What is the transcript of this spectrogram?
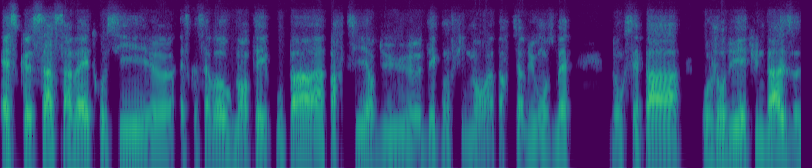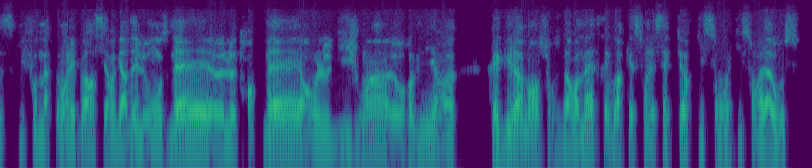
est-ce que ça, ça va être aussi, euh, est-ce que ça va augmenter ou pas à partir du euh, déconfinement, à partir du 11 mai? Donc c'est pas aujourd'hui est une base. Ce qu'il faut maintenant aller voir, c'est regarder le 11 mai, le 30 mai, le 10 juin, revenir régulièrement sur ce baromètre et voir quels sont les secteurs qui sont qui sont à la hausse.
